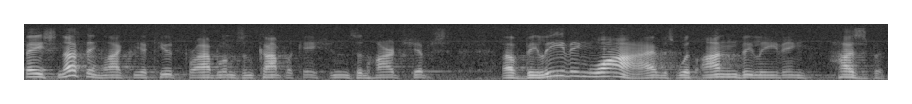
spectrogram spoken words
faced nothing like the acute problems and complications and hardships of believing wives with unbelieving husbands.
